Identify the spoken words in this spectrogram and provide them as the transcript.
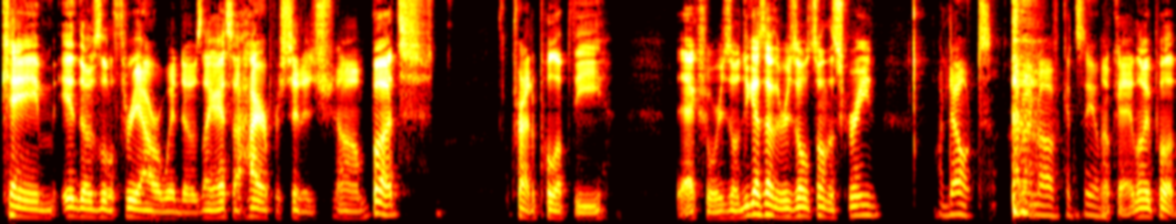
came in those little three hour windows. Like I guess a higher percentage. Um, but try to pull up the the actual result. Do you guys have the results on the screen? I don't. I don't know if I can see them. Okay, let me pull up.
